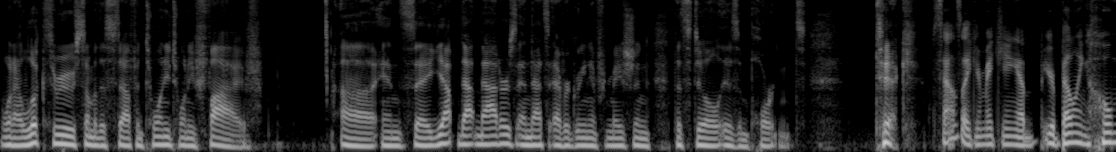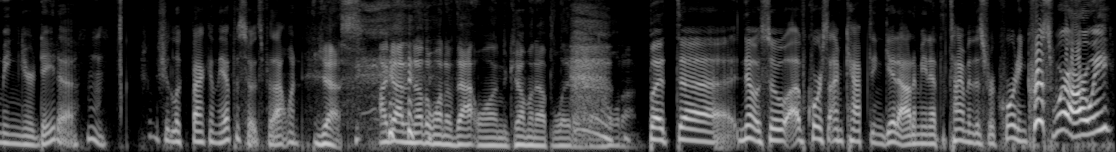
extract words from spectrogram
when I look through some of this stuff in 2025 uh, and say, yep, that matters. And that's evergreen information that still is important. Tick. Sounds like you're making a you're belling homing your data. Hmm. Should, should look back in the episodes for that one. Yes. I got another one of that one coming up later. But hold on. But uh, no, so of course I'm Captain Get Out. I mean, at the time of this recording, Chris, where are we?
